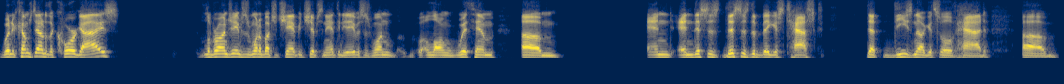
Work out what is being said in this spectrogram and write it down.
when it comes down to the core guys, LeBron James has won a bunch of championships, and Anthony Davis has won along with him. Um, and and this is this is the biggest task that these Nuggets will have had Um,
